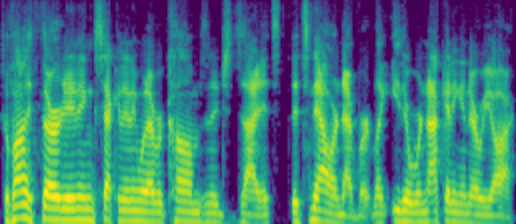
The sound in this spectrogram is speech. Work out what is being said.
So finally, third inning, second inning, whatever comes, and they just decide it's it's now or never. Like either we're not getting in there, we are.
